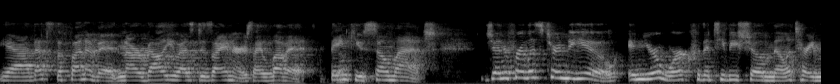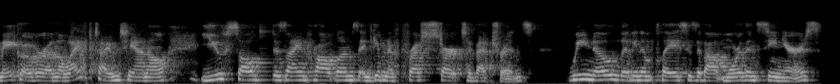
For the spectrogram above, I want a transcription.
Yeah, that's the fun of it and our value as designers. I love it. Thank yeah. you so much. Jennifer, let's turn to you. In your work for the TV show Military Makeover on the Lifetime channel, you've solved design problems and given a fresh start to veterans. We know living in place is about more than seniors.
